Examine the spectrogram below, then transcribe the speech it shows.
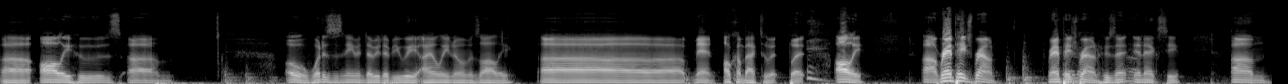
uh, Ollie, who's um, oh, what is his name in WWE? I only know him as Ollie. Uh, man, I'll come back to it. But Ollie, uh, Rampage Brown, Rampage Brown, who's in, NXT. Um,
